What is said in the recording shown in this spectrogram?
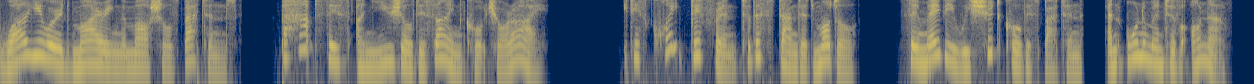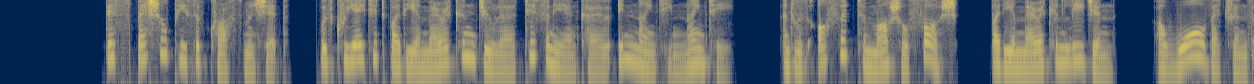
While you were admiring the Marshal's batons, perhaps this unusual design caught your eye. It is quite different to the standard model, so maybe we should call this baton an ornament of honour. This special piece of craftsmanship was created by the American jeweller Tiffany & Co. in 1990 and was offered to Marshal Foch by the American Legion, a war veterans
